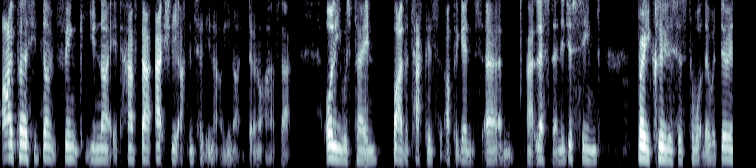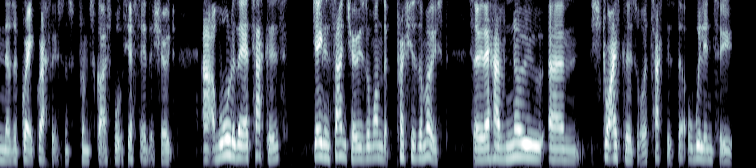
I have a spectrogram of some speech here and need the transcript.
I personally don't think United have that. Actually, I can tell you now, United do not have that. Ole was playing five attackers up against um, at Leicester, and it just seemed very clueless as to what they were doing. There was a great graphics from Sky Sports yesterday that showed out of all of their attackers, Jadon Sancho is the one that pressures the most. So they have no um, strikers or attackers that are willing to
